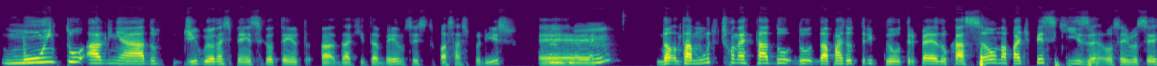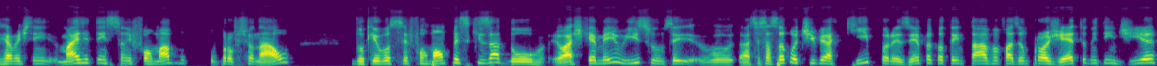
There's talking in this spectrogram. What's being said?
muito alinhado, digo eu na experiência que eu tenho daqui também, não sei se tu passaste por isso, é, uhum. não está muito desconectado do, do, da parte do, tri, do tripé educação na parte de pesquisa, ou seja, você realmente tem mais intenção em formar o profissional do que você formar um pesquisador. Eu acho que é meio isso, não sei, a sensação que eu tive aqui, por exemplo, é que eu tentava fazer um projeto e não entendia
